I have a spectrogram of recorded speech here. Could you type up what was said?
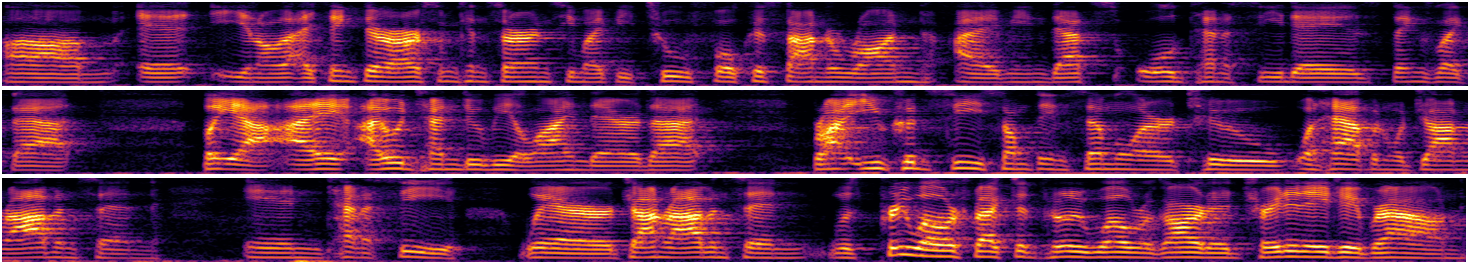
Um, it, you know, I think there are some concerns. He might be too focused on the run. I mean, that's old Tennessee days, things like that. But yeah, I I would tend to be aligned there that Brian, you could see something similar to what happened with Jon Robinson in Tennessee, where Jon Robinson was pretty well respected, pretty well regarded, traded AJ Brown,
